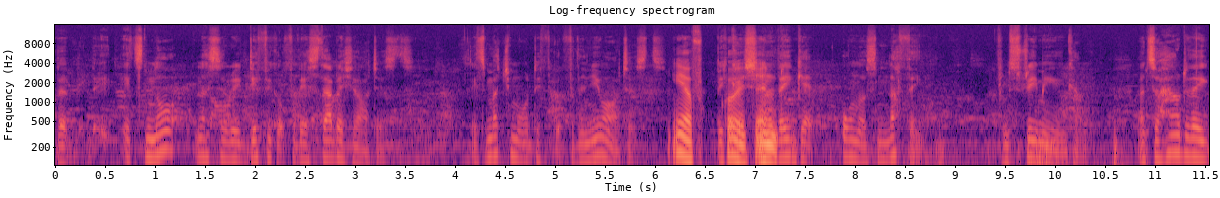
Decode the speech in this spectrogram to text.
that it's not necessarily difficult for the established artists. It's much more difficult for the new artists Yeah, of because course. you know, And they get almost nothing from streaming income. And so, how do they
